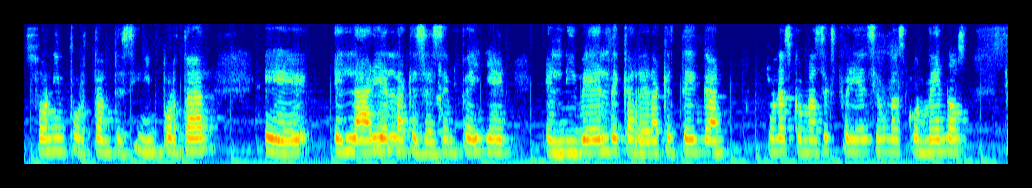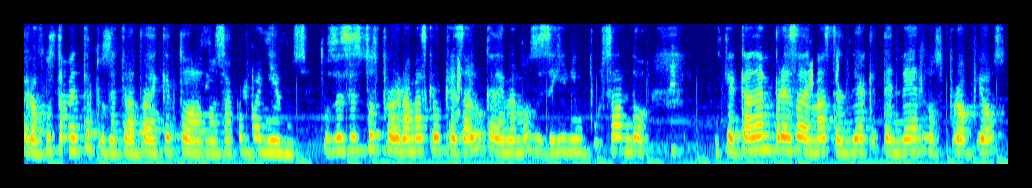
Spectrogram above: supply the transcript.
son importantes, sin importar eh, el área en la que se desempeñen, el nivel de carrera que tengan, unas con más experiencia, unas con menos, pero justamente pues se trata de que todas nos acompañemos. Entonces estos programas creo que es algo que debemos de seguir impulsando y que cada empresa además tendría que tener los propios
